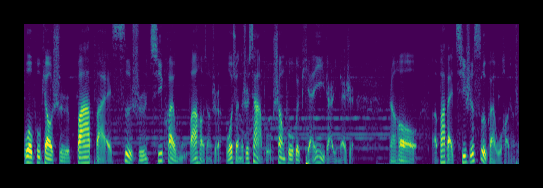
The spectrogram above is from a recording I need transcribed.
卧铺票是八百四十七块五吧，好像是我选的是下铺，上铺会便宜一点，应该是。然后呃，八百七十四块五好像是。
